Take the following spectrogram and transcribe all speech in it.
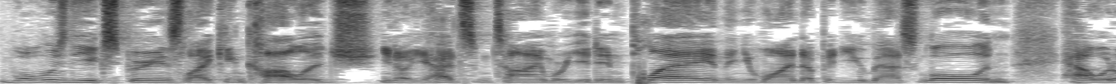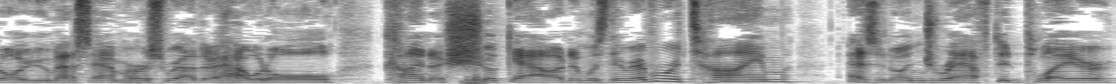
What was the experience like in college? You know, you had some time where you didn't play, and then you wind up at UMass Lowell, and how it all, UMass Amherst rather, how it all kind of shook out. And was there ever a time as an undrafted player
